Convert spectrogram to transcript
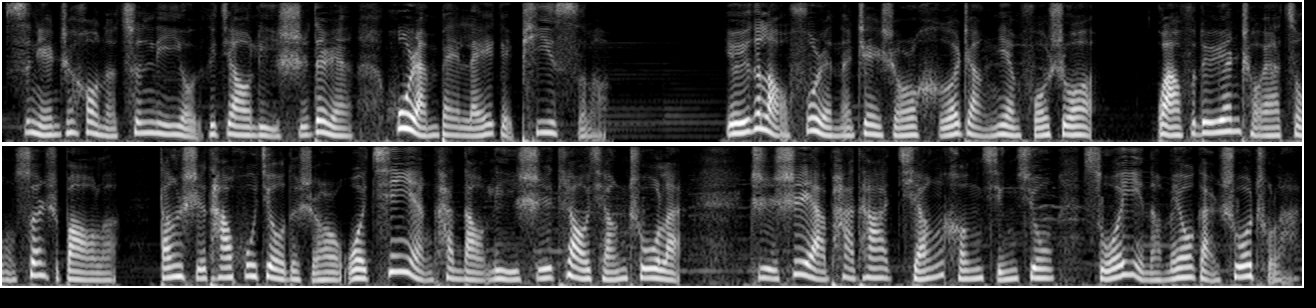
四年之后呢，村里有一个叫李石的人，忽然被雷给劈死了。有一个老妇人呢，这时候合掌念佛说：“寡妇的冤仇呀，总算是报了。当时她呼救的时候，我亲眼看到李石跳墙出来，只是呀，怕他强横行凶，所以呢，没有敢说出来。”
